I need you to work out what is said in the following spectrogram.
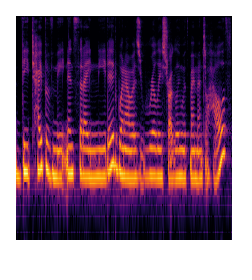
the type of maintenance that I needed when I was really struggling with my mental health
